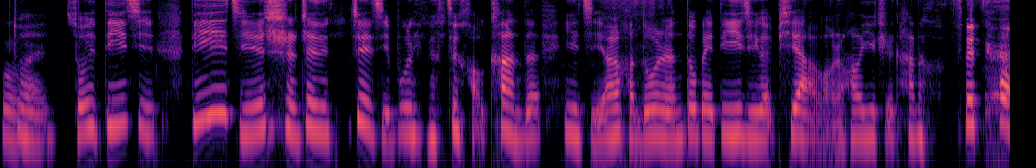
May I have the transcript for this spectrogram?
嗯，对，所以第一季第一集是这这几部里面最好看的一集，然后很多人都被第一集给骗了，然后一直看到 最后。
